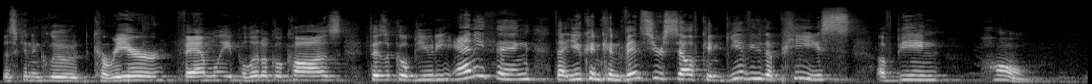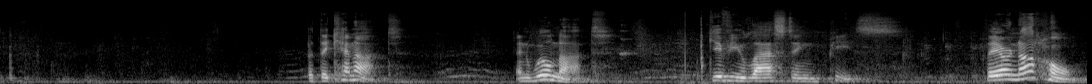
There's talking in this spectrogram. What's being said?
This can include career, family, political cause, physical beauty, anything that you can convince yourself can give you the peace of being home. But they cannot and will not give you lasting peace. They are not home.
